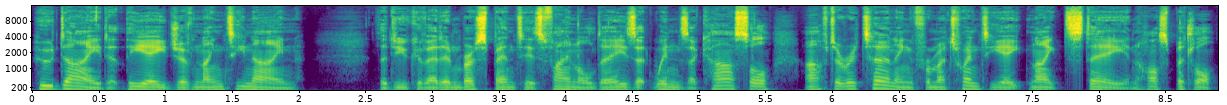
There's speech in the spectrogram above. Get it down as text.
who died at the age of 99. The Duke of Edinburgh spent his final days at Windsor Castle after returning from a 28 night stay in hospital.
